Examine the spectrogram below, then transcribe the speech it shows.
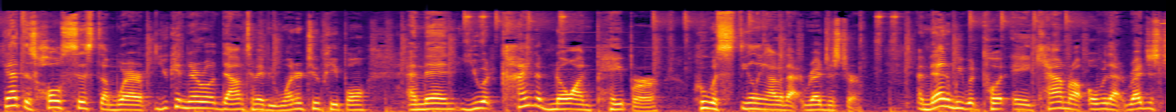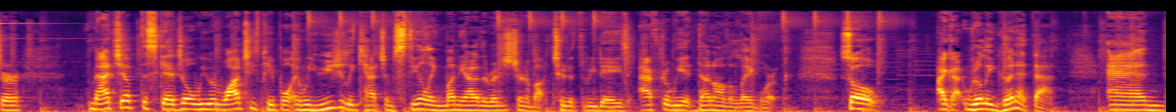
He had this whole system where you can narrow it down to maybe one or two people, and then you would kind of know on paper who was stealing out of that register. And then we would put a camera over that register, match up the schedule. We would watch these people, and we usually catch them stealing money out of the register in about two to three days after we had done all the legwork. So I got really good at that. And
